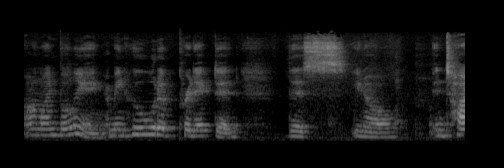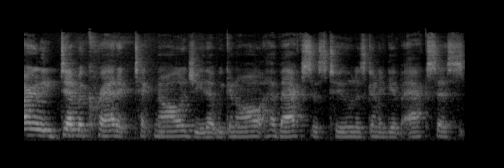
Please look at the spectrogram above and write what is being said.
Online bullying. I mean, who would have predicted this? You know, entirely democratic technology that we can all have access to, and is going to give access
